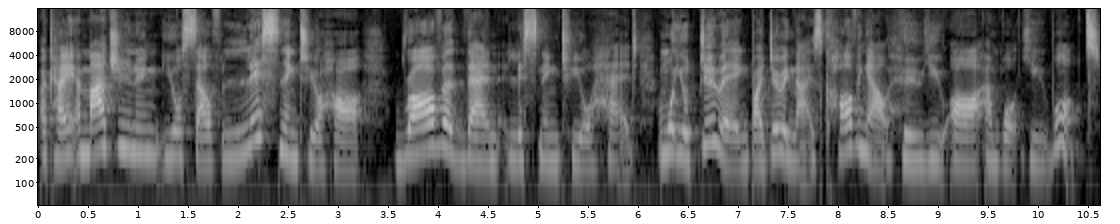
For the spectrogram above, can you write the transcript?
Okay, imagining yourself listening to your heart rather than listening to your head. And what you're doing by doing that is carving out who you are and what you want.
